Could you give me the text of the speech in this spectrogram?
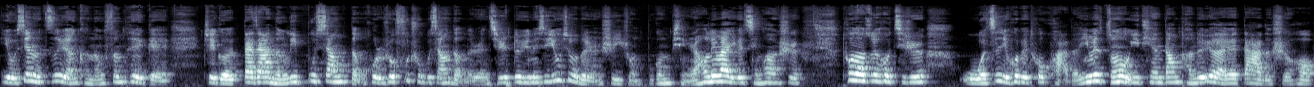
有限的资源可能分配给这个大家能力不相等或者说付出不相等的人，其实对于那些优秀的人是一种不公平。然后另外一个情况是，拖到最后，其实我自己会被拖垮的，因为总有一天，当团队越来越大的时候，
